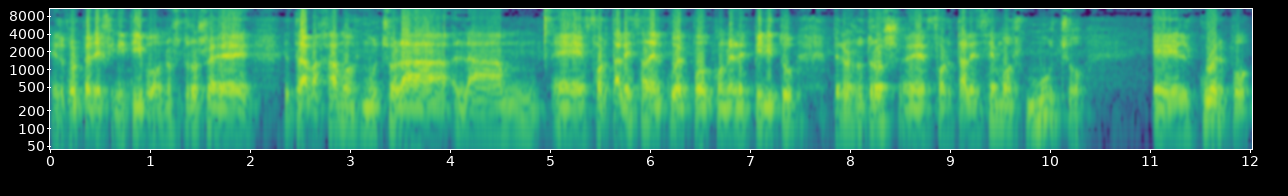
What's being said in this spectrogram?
el golpe definitivo. Nosotros eh, trabajamos mucho la, mm, eh, fortaleza del cuerpo con el espíritu, pero nosotros fortalecemos mucho el cuerpo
